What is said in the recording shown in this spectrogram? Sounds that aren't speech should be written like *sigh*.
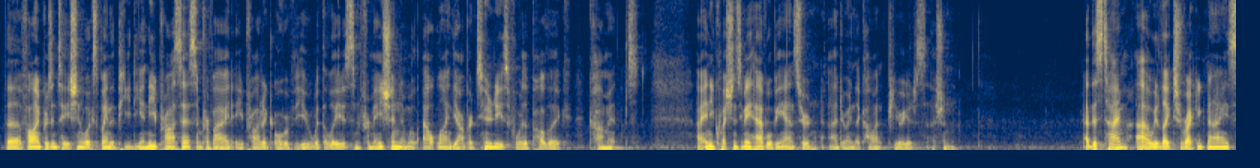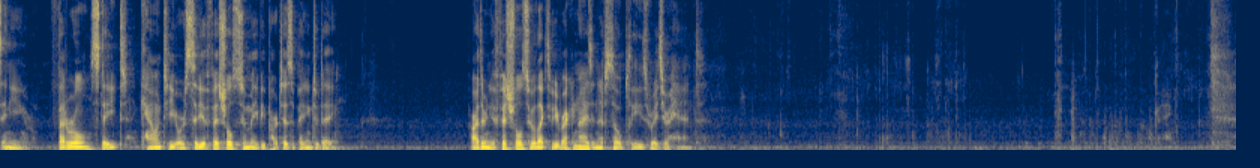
The following presentation will explain the PD&E process and provide a project overview with the latest information and will outline the opportunities for the public comments. Uh, any questions you may have will be answered uh, during the comment period session. At this time, uh, we'd like to recognize any federal, state, county, or city officials who may be participating today. Are there any officials who would like to be recognized? And if so, please raise your hand. Okay.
